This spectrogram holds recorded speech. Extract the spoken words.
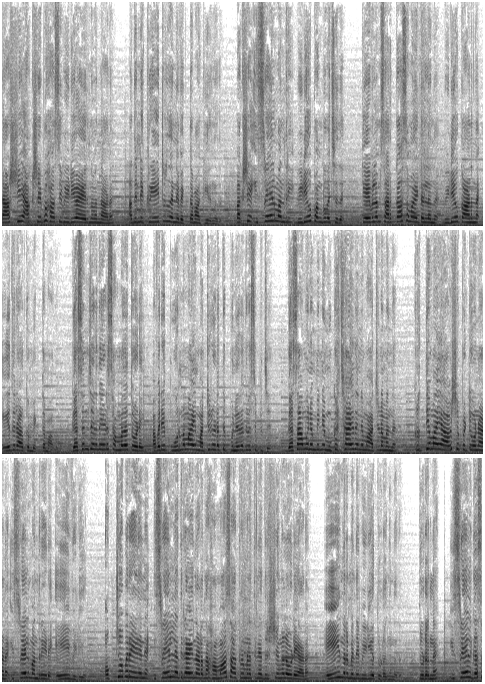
രാഷ്ട്രീയ ആക്ഷേപഹാസ്യ വീഡിയോ ആയിരുന്നുവെന്നാണ് അതിന്റെ ക്രിയേറ്റർ തന്നെ വ്യക്തമാക്കിയിരുന്നത്. പക്ഷേ ഇസ്രായേൽ മന്ത്രി വീഡിയോ പങ്കുവച്ചത് കേവലം സർക്കാസമായിട്ടല്ലെന്ന് വീഡിയോ കാണുന്ന ഏതൊരാൾക്കും വ്യക്തമാകും. ഗസൻ ജനതയുടെ സമ്മതത്തോടെ അവരെ പൂർണമായും മറ്റൊരിടത്ത് പുനരധിവസിപ്പിച്ച് ഗസ മുനമ്പിന്റെ മുഖഛായ തന്നെ മാറ്റണമെന്ന് കൃത്യമായി ആവശ്യപ്പെട്ടുകൊണ്ടാണ് ഇസ്രായേൽ മന്ത്രിയുടെ എ വീഡിയോ. ഒക്ടോബർ ഏഴിന് ഇസ്രായേലിനെതിരായി നടന്ന ഹമാസ് ആക്രമണത്തിന്റെ ദൃശ്യങ്ങളോടെയാണ് എ നിർമ്മിത വീഡിയോ തുടങ്ങുന്നത്. തുടർന്ന് ഇസ്രായേൽ ഗസ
